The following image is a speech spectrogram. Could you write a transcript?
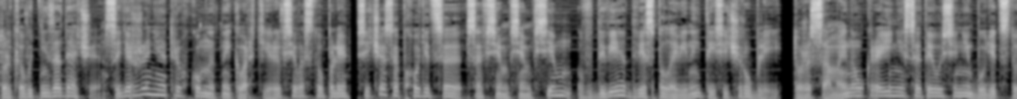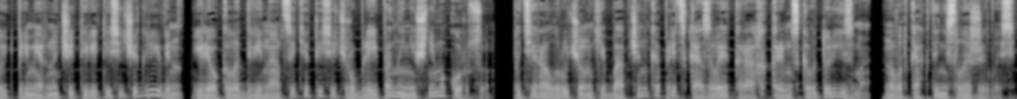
Только вот незадача. Содержание трехкомнатной квартиры в Севастополе сейчас обходится совсем-всем-всем в 2-2,5 тысячи рублей. То же самое на Украине с этой осени будет стоить примерно 4 тысячи гривен или около 12 тысяч рублей по нынешнему курсу потирал ручонки Бабченко, предсказывая крах крымского туризма. Но вот как-то не сложилось.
